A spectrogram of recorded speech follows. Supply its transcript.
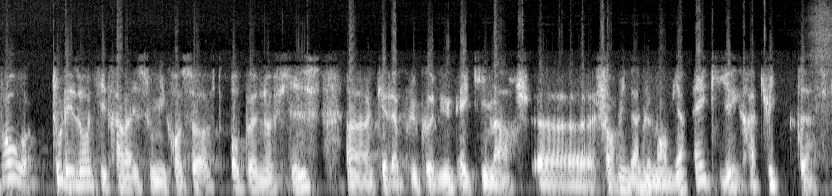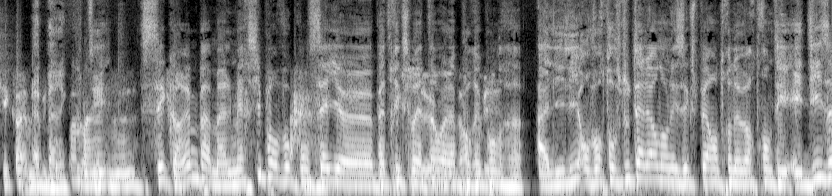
pour tous les autres qui travaillent sous Microsoft, OpenOffice, euh, qui est la plus connue et qui marche euh, formidablement bien et qui est gratuite, ce qui est quand même Eh ben, écoutez, c'est quand même pas mal. Merci pour vos conseils, euh, Patrick, ce matin, voilà, pour répondre à Lily. On vous retrouve tout à l'heure dans les experts entre 9h30 et et 10h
